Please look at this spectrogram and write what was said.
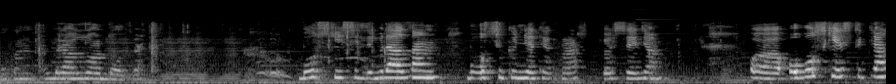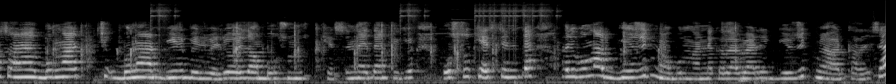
Bakın biraz zor da olacak. Boss kesildi. Birazdan boss çıkınca tekrar göstereceğim. Ee, o boss kestikten sonra bunlar bunlar bir bir veriyor. O yüzden boss'unu kesin. Neden? Çünkü boss'u kestiğinizde hadi bunlar gözükmüyor. Bunlar ne kadar verdiği gözükmüyor arkadaşlar.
